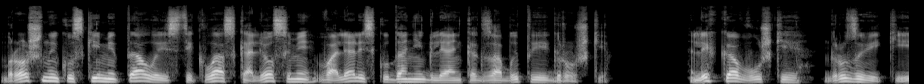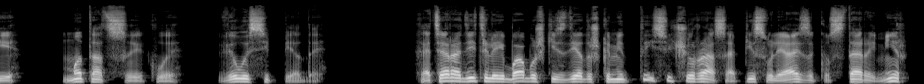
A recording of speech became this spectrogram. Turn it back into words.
Брошенные куски металла и стекла с колесами валялись куда ни глянь, как забытые игрушки. Легковушки, грузовики, мотоциклы, велосипеды. Хотя родители и бабушки с дедушками тысячу раз описывали Айзеку старый мир,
